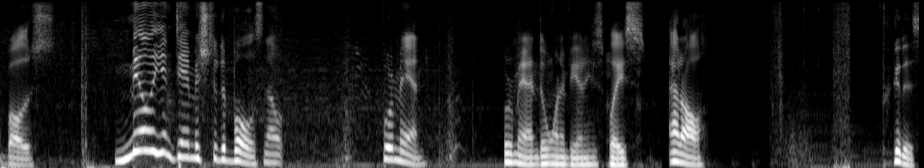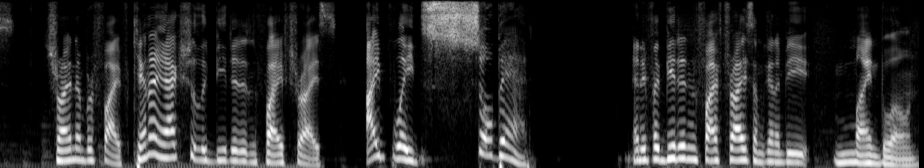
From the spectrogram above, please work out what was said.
Balls. Million damage to the bulls. Now, poor man. Poor man. Don't want to be on his place at all. Look at this. Try number five. Can I actually beat it in five tries? I played so bad. And if I beat it in five tries, I'm going to be mind blown.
